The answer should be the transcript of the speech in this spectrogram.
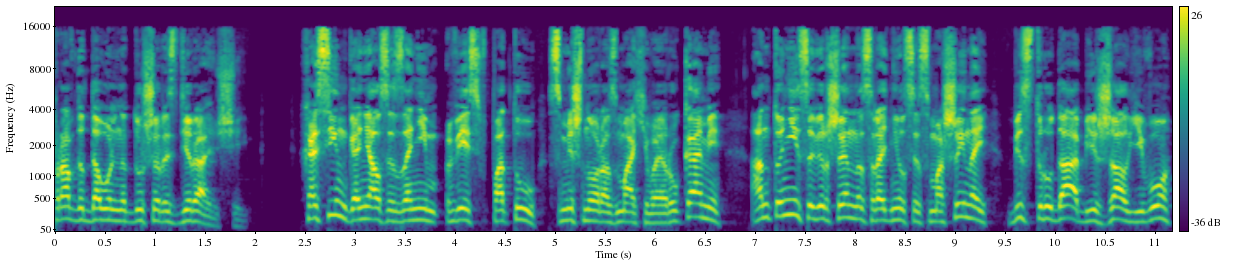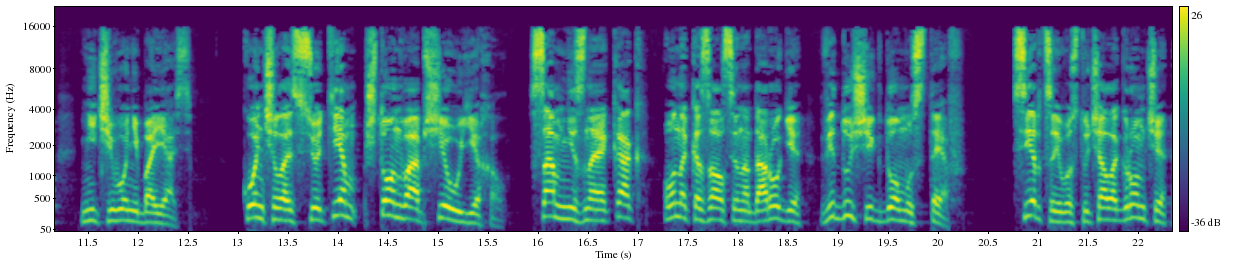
правда довольно душераздирающей. Хасин гонялся за ним весь в поту, смешно размахивая руками. Антони совершенно сроднился с машиной, без труда объезжал его, ничего не боясь. Кончилось все тем, что он вообще уехал. Сам не зная как, он оказался на дороге, ведущей к дому Стеф. Сердце его стучало громче,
